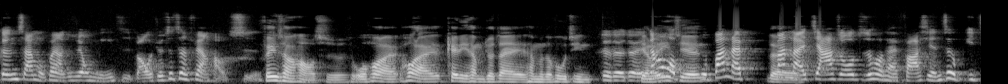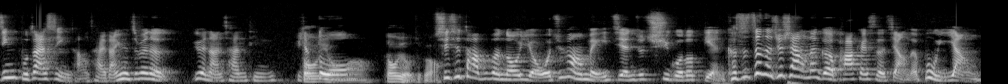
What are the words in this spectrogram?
跟山姆分享就是用米纸包，我觉得这真的非常好吃。非常好吃。我后来后来 Kelly 他们就在他们的附近，对对对，然后我我搬来搬来加州之后才发现，这个已经不再是隐藏菜单，因为这边的越南餐厅比较多。都有这个哦、其实大部分都有，我基本上每一间就去过都点，可是真的就像那个 Parkes 讲的不一样。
